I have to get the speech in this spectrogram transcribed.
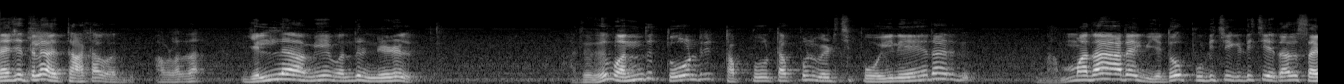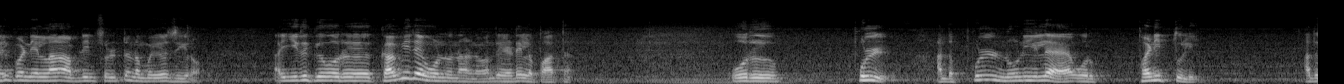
நிஜத்தில் அது தாட்டாக வருது. அவ்வளோதான் எல்லாமே வந்து நிழல். அது வந்து தோன்றி டப்பு டப்புன்னு வெடித்து போயினே தான் இருக்குது நம்ம தான் அதை ஏதோ பிடிச்சி கிடிச்சு ஏதாவது சரி பண்ணிடலாம் அப்படின்னு சொல்லிட்டு நம்ம யோசிக்கிறோம். இதுக்கு ஒரு கவிதை ஒன்று நான் வந்து இடையில பார்த்தேன். ஒரு புல் அந்த புல் நுனியில் ஒரு பனித்துளி. அது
